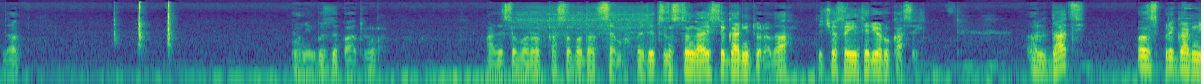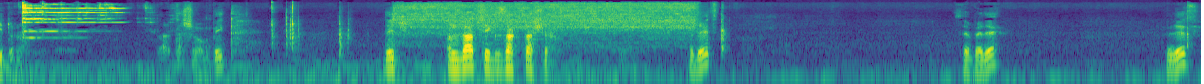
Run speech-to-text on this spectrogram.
da? Un imbus de 4. Haideți să vă rog ca să vă dați seama. Vedeți, în stânga este garnitura, da? Deci asta e interiorul casei. Îl dați înspre garnitură. Dați așa un pic. Deci îl dați exact așa. Vedeți? Se vede? Vedeți?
